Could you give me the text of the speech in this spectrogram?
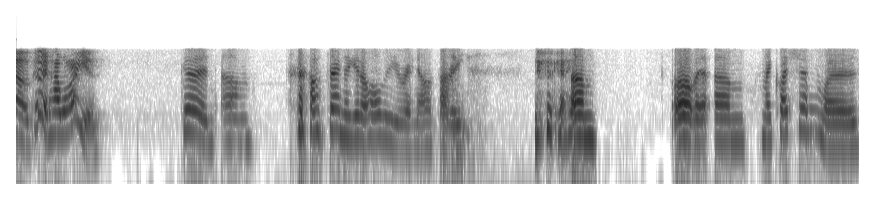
Oh, good. How are you? Good. Um I'm trying to get a hold of you right now, sorry. It's okay. Um well um my question was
